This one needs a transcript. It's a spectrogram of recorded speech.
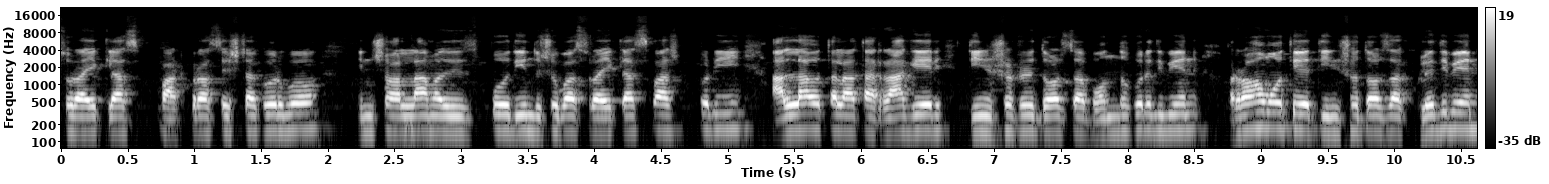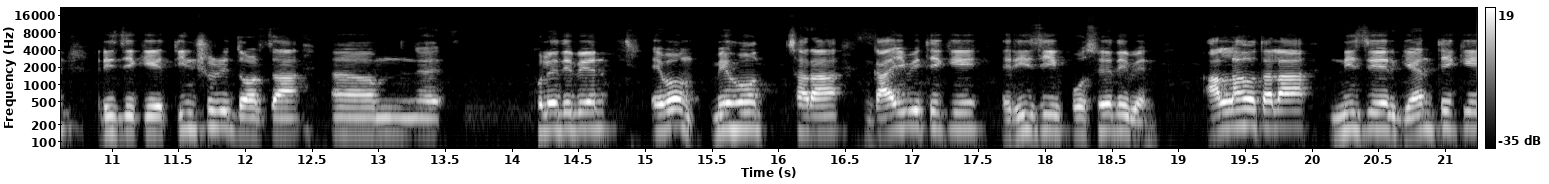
সোরাই ক্লাস পাঠ করার চেষ্টা করব। ইনশাল্লাহ আমাদের প্রতিদিন দুশো বার সোরাই ক্লাস পাঠ করি, আল্লাহ তালা তার রাগের তিনশোটির দরজা বন্ধ করে দিবেন, রহমতে তিনশো দরজা খুলে দিবেন, রিজিকে তিনশোটির দরজা খুলে দিবেন এবং মেহনত ছাড়া গাইবি থেকে রিজিক পৌঁছে দেবেন। আল্লাহ তালা নিজের জ্ঞান থেকে,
